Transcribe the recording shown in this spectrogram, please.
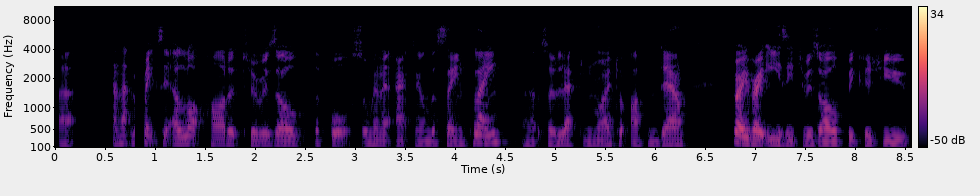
Uh, and that makes it a lot harder to resolve the force. So when they're acting on the same plane, uh, so left and right or up and down, very, very easy to resolve because you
